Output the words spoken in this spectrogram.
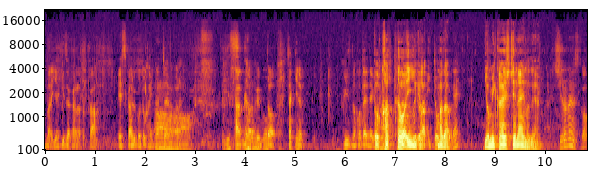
ん。まあ焼き魚とかエスカルゴとかになっちゃうのかな。あー。エスカ丹ルゴ。野君とさっきのクイズの答えだけど。買ったはいいが伊藤君まだね読み返してないので。知らないですか？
